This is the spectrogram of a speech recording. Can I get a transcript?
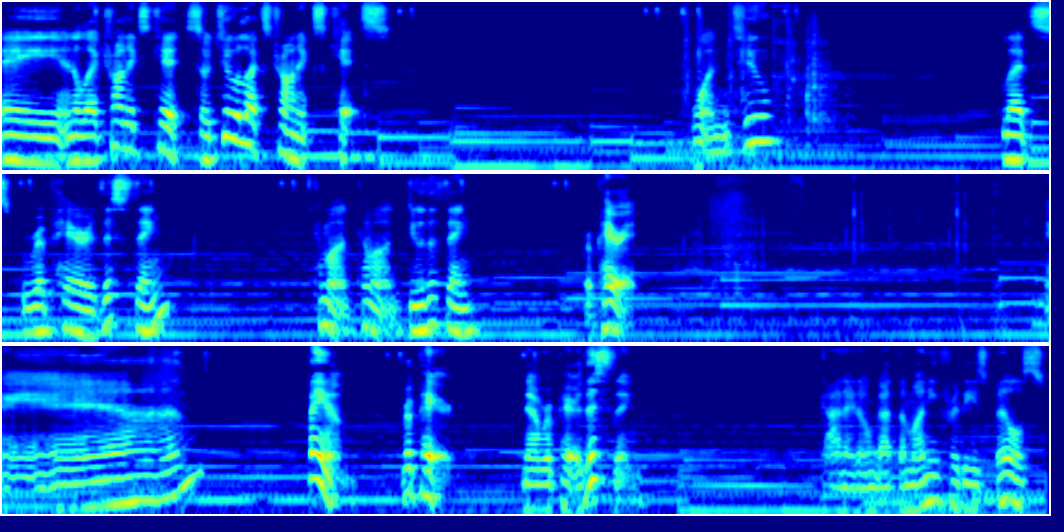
a an electronics kit. So two electronics kits. One, two. Let's repair this thing. Come on, come on, do the thing. Repair it. And... Bam! Repaired. Now repair this thing. God, I don't got the money for these bills.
